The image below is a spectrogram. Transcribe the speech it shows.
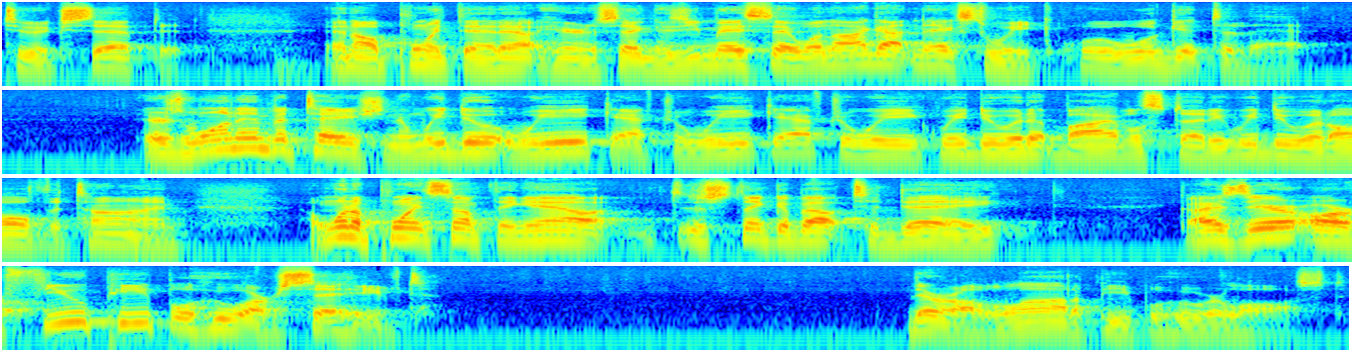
to accept it. And I'll point that out here in a second because you may say, well, no, I got next week. Well, we'll get to that. There's one invitation, and we do it week after week after week. We do it at Bible study, we do it all the time. I want to point something out. Just think about today. Guys, there are few people who are saved. There are a lot of people who are lost.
